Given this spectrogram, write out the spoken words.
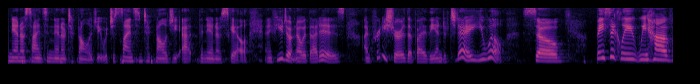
nanoscience and nanotechnology, which is science and technology at the nanoscale. And if you don't know what that is, I'm pretty sure that by the end of today, you will. So basically, we have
